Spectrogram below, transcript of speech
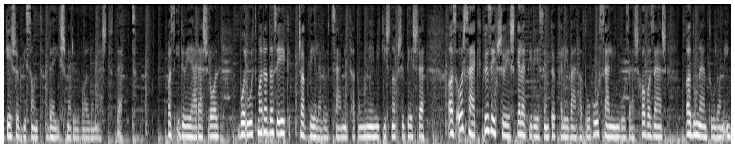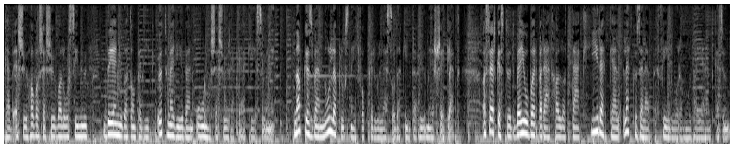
később viszont beismerő vallomást tett. Az időjárásról borult marad az ég, csak délelőtt számíthatunk némi kis napsütésre. Az ország középső és keleti részén többfelé várható hószálingózás, havazás, a Dunántúlon inkább eső, havas eső valószínű, délnyugaton pedig öt megyében ónos esőre kell készülni. Napközben 0 plusz 4 fok körül lesz odakint a hőmérséklet. A szerkesztőt Bejó Barbarát hallották, hírekkel legközelebb fél óra múlva jelentkezünk.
